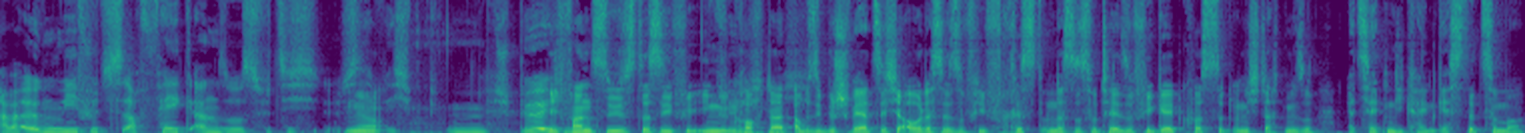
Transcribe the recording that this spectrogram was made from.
Aber irgendwie fühlt es sich auch fake an, so. Es fühlt sich, Ja. ich m, spüre Ich fand süß, dass sie für ihn ich gekocht hat, aber sie beschwert sich ja auch, dass er so viel frisst und dass das Hotel so viel Geld kostet. Und ich dachte mir so, als hätten die kein Gästezimmer.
